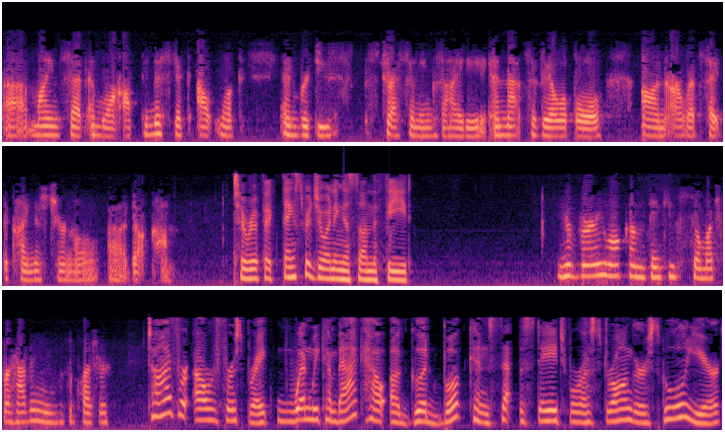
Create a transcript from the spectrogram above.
uh, mindset, a more optimistic outlook, and reduce stress and anxiety. And that's available on our website, thekindnessjournal.com. Uh, Terrific. Thanks for joining us on the feed. You're very welcome. Thank you so much for having me. It was a pleasure. Time for our first break. When we come back, how a good book can set the stage for a stronger school year.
